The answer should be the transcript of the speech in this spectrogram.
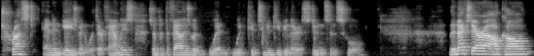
trust and engagement with their families so that the families would, would, would continue keeping their students in school. The next era I'll call,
